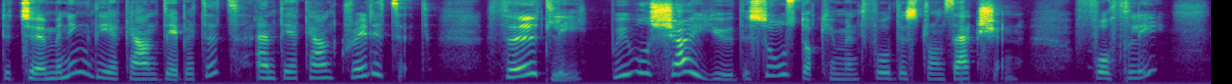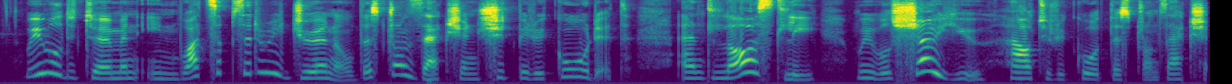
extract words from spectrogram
determining the account debited and the account credited. Thirdly, we will show you the source document for this transaction. Fourthly, we will determine in what subsidiary journal this transaction should be recorded. And lastly, we will show you how to record this transaction.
